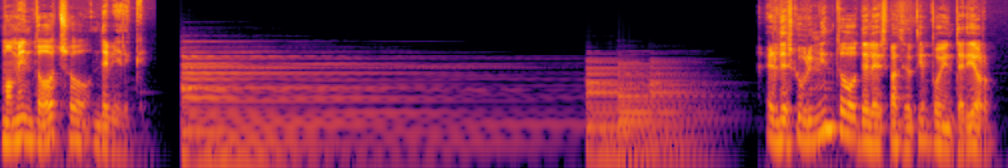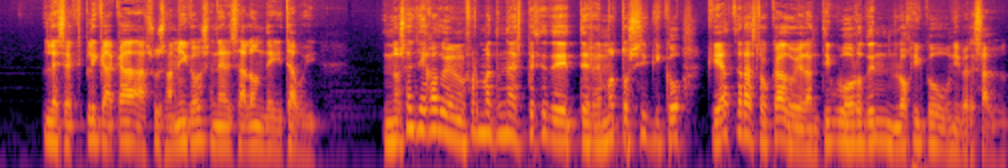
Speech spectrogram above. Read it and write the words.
Momento 8 de Birk. El descubrimiento del espacio-tiempo interior, les explica acá a sus amigos en el salón de Itaúi, nos ha llegado en forma de una especie de terremoto psíquico que ha trastocado el antiguo orden lógico universal.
